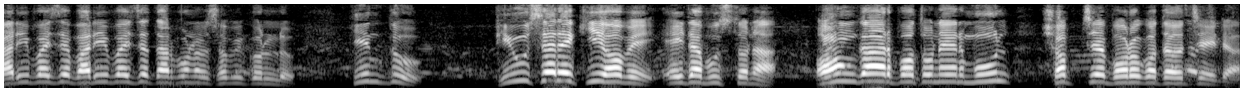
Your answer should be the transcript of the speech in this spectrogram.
গাড়ি পাইছে বাড়ি পাইছে তারপর ওনারা ছবি করল। কিন্তু ফিউচারে কি হবে এইটা বুঝতো না। অহংকার পতনের মূল সবচেয়ে বড় কথা হচ্ছে এটা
